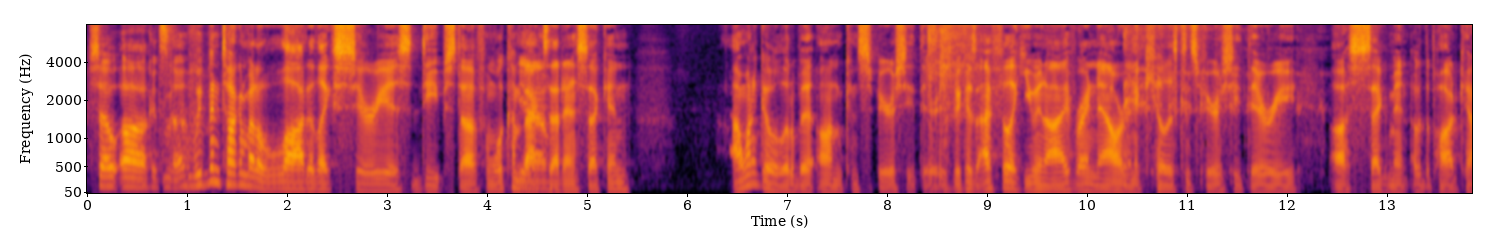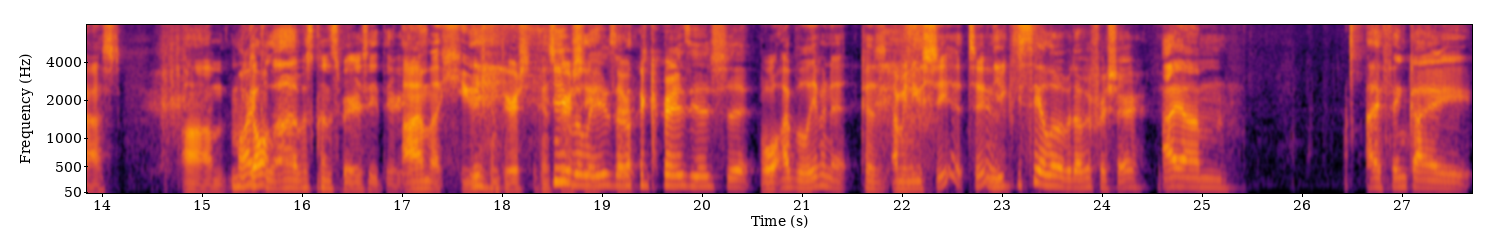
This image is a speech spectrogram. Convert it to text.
So uh, Good stuff. we've been talking about a lot of like serious, deep stuff, and we'll come back to that in a second. I want to go a little bit on conspiracy theories because I feel like you and I right now are going to kill this conspiracy theory uh, segment of the podcast. Um, Mark go- loves conspiracy theories. I'm a huge conspiracy he conspiracy. believes in the craziest shit. Well, I believe in it because I mean you see it too. You can see a little bit of it for sure. I um, I think I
